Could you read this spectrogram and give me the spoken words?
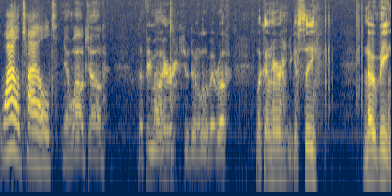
Wild child. Yeah, wild child. The female here, she was doing a little bit rough. Look in here, you can see no V.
